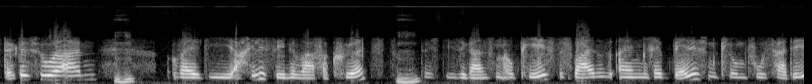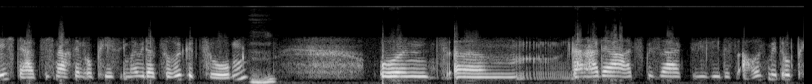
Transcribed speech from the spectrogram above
Stöckelschuhe an, Mhm. weil die Achillessehne war verkürzt Mhm. durch diese ganzen OPs. Das war also einen rebellischen Klumpfuß hatte ich. Der hat sich nach den OPs immer wieder zurückgezogen. Mhm. Und ähm, dann hat der Arzt gesagt, wie sieht es aus mit OP?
